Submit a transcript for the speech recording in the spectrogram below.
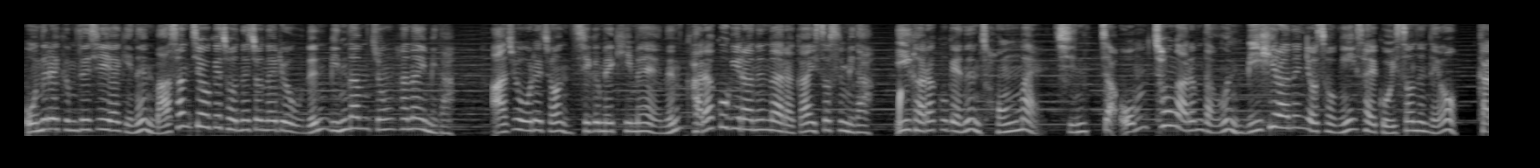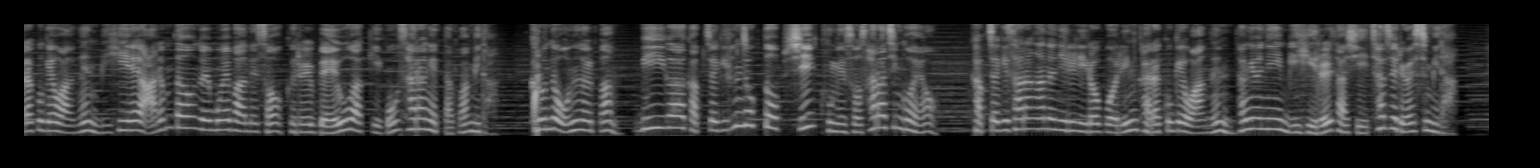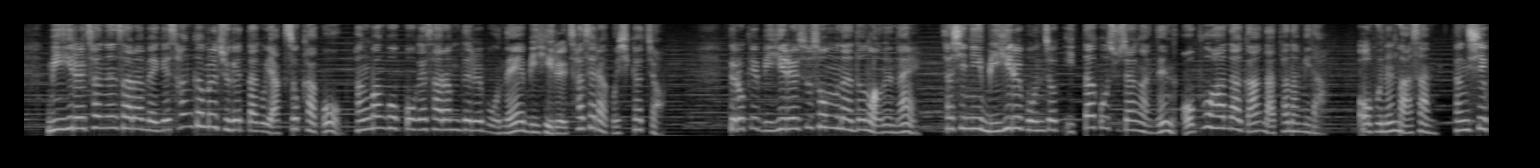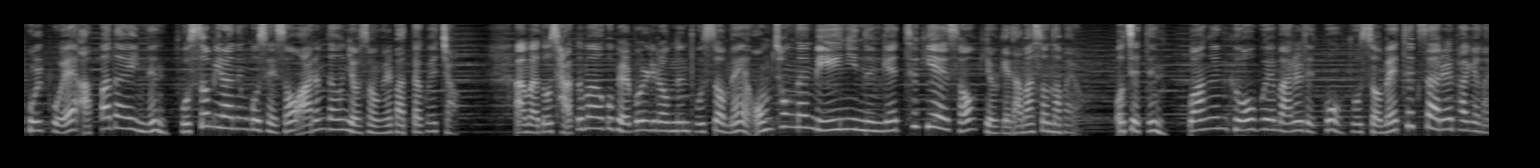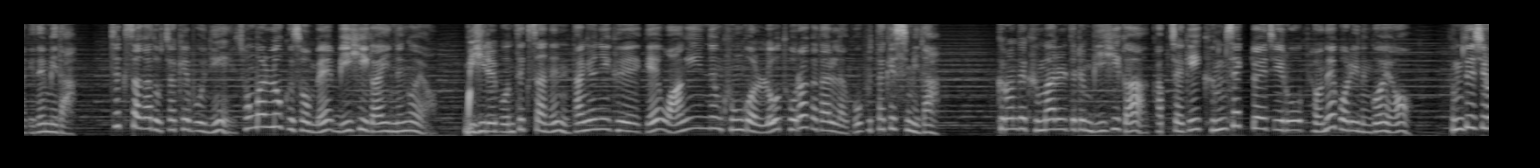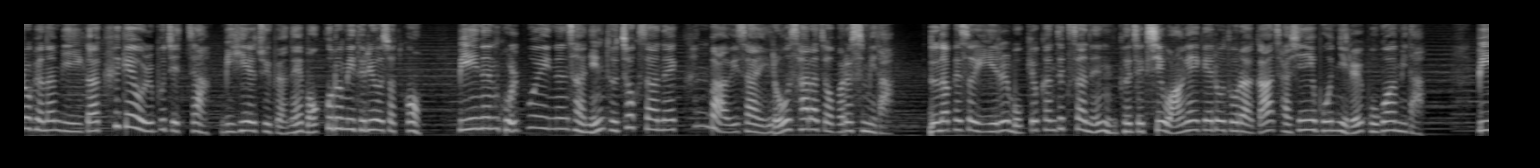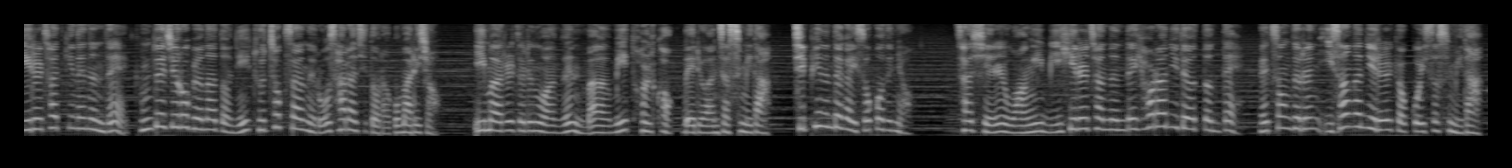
오늘의 금돼지 이야기는 마산 지역에 전해져 내려오는 민담 중 하나입니다. 아주 오래전 지금의 김해에는 가락국이라는 나라가 있었습니다. 이 가락국에는 정말 진짜 엄청 아름다운 미희라는 여성이 살고 있었는데요. 가락국의 왕은 미희의 아름다운 외모에 반해서 그를 매우 아끼고 사랑했다고 합니다. 그런데 어느 날 밤 미희가 갑자기 흔적도 없이 궁에서 사라진 거예요. 갑자기 사랑하는 이를 잃어버린 가락국의 왕은 당연히 미희를 다시 찾으려 했습니다. 미희를 찾는 사람에게 상금을 주겠다고 약속하고 방방곡곡의 사람들을 보내 미희를 찾으라고 시켰죠. 그렇게 미희를 수소문하던 어느 날 자신이 미희를 본 적 있다고 주장하는 어부 하나가 나타납니다. 어부는 마산, 당시 골포의 앞바다에 있는 도섬이라는 곳에서 아름다운 여성을 봤다고 했죠. 아마도 자그마하고 별 볼 일 없는 도섬에 엄청난 미인이 있는 게 특이해서 기억에 남았었나 봐요. 어쨌든 왕은 그 어부의 말을 듣고 도섬에 특사를 파견하게 됩니다. 특사가 도착해보니 정말로 그 섬에 미희가 있는 거예요. 미희를 본 특사는 당연히 그에게 왕이 있는 궁궐로 돌아가 달라고 부탁했습니다. 그런데 그 말을 들은 미희가 갑자기 금색 돼지로 변해버리는 거예요. 금돼지로 변한 미희가 크게 울부짖자 미희의 주변에 먹구름이 드리워졌고 미희는 골포에 있는 산인 두척산의 큰 바위 사이로 사라져 버렸습니다. 눈앞에서 이 일을 목격한 특사는 그 즉시 왕에게로 돌아가 자신이 본 일을 보고합니다. 미희를 찾긴 했는데 금돼지로 변하더니 두척산으로 사라지더라고 말이죠. 이 말을 들은 왕은 마음이 덜컥 내려앉았습니다. 집히는 데가 있었거든요. 사실 왕이 미희를 찾는데 혈안이 되었던 때 백성들은 이상한 일을 겪고 있었습니다.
